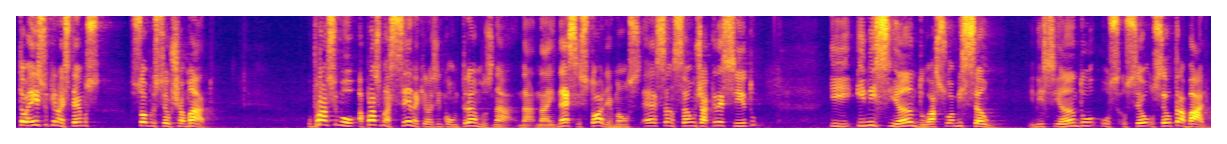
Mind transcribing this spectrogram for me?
Então é isso que nós temos sobre o seu chamado. O próximo, a próxima cena que nós encontramos na, na, na, nessa história, irmãos, é Sansão já crescido e iniciando a sua missão, iniciando o, o, seu, o seu trabalho.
